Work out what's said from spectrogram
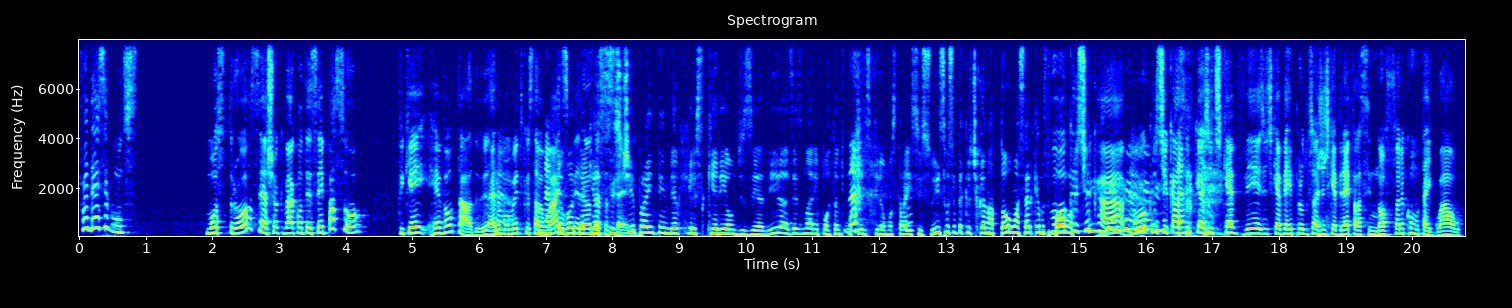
foi 10 segundos. Mostrou, você achou que vai acontecer e passou. Fiquei revoltado. Era o momento que eu estava mais Eu vou ter esperando que essa assistir série. pra entender o que, que eles queriam dizer ali. Às vezes não era importante porque eles queriam mostrar isso, isso, isso. Você tá criticando à toa uma série que é muito Vou boa. criticar, vou criticar assim, porque a gente quer ver, a gente quer ver reprodução, a gente quer virar e falar assim, nossa, olha como tá igual.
